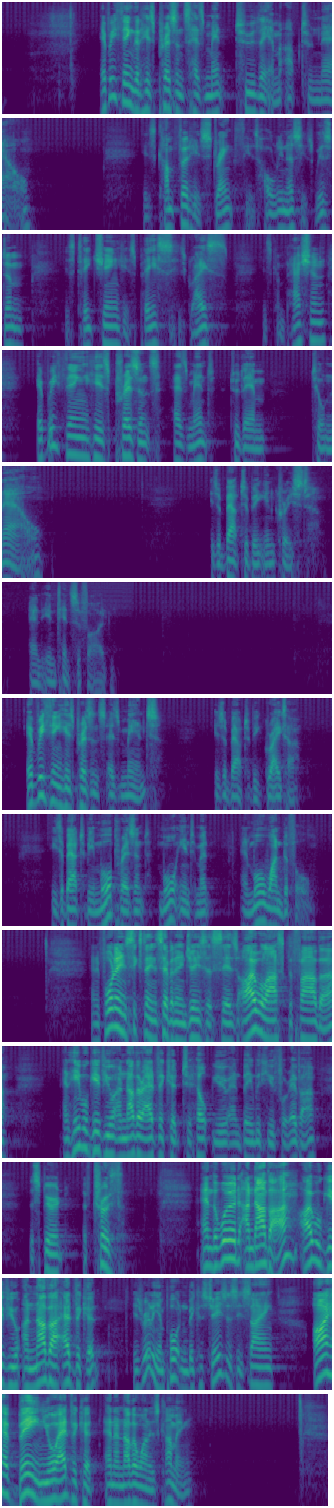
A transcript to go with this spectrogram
everything that his presence has meant to them up to now his comfort, his strength, his holiness, his wisdom, his teaching, his peace, his grace, his compassion, everything his presence has meant to them till now is about to be increased and intensified. Everything his presence has meant is about to be greater He's about to be more present, more intimate, and more wonderful. And in 14, 16, 17, Jesus says, I will ask the Father, and he will give you another advocate to help you and be with you forever, the Spirit of truth. And the word another, I will give you another advocate, is really important because Jesus is saying, I have been your advocate, and another one is coming.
